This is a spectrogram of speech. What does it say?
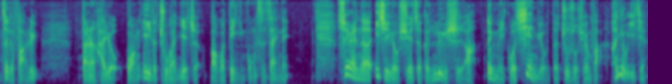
这个法律；当然还有广义的出版业者，包括电影公司在内。虽然呢，一直有学者跟律师啊，对美国现有的著作权法很有意见，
